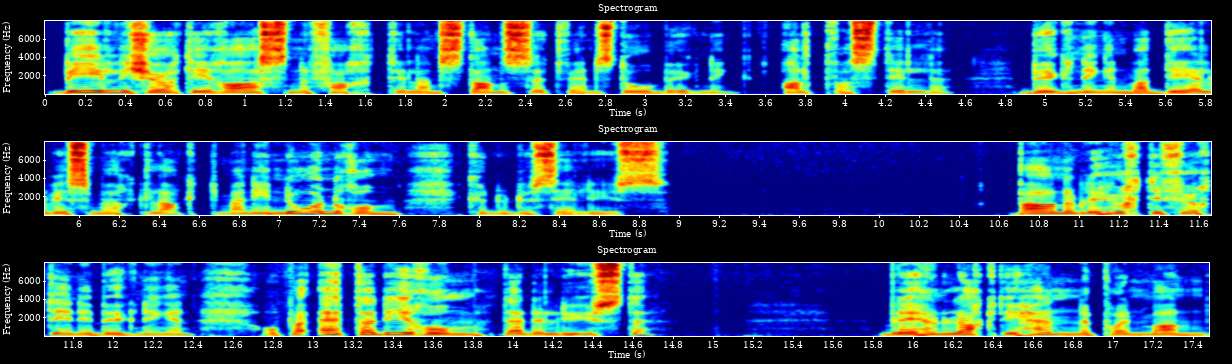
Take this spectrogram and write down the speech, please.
Bilen kjørte i rasende fart til den stanset ved en stor bygning. Alt var stille, bygningen var delvis mørklagt, men i noen rom kunne du se lys. Barnet ble hurtig ført inn i bygningen, og på et av de rom der det lyste, ble hun lagt i hendene på en mann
